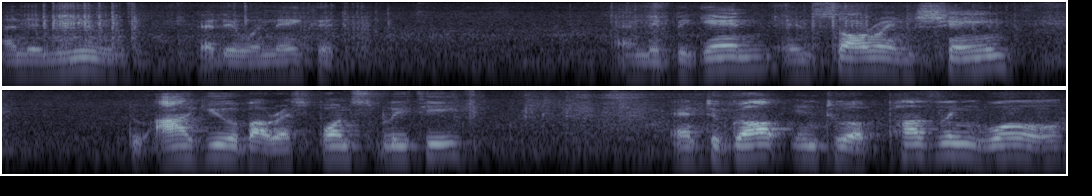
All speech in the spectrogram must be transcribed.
and they knew that they were naked. And they began in sorrow and shame to argue about responsibility and to go out into a puzzling world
